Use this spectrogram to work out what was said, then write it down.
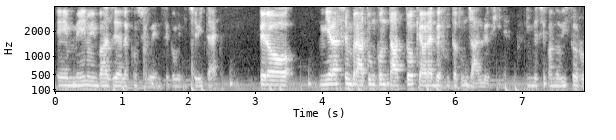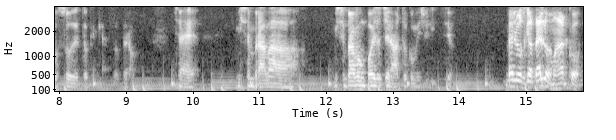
e meno in base alle conseguenze, come dicevi te, però mi era sembrato un contatto che avrebbe fruttato un giallo e fine. Invece quando ho visto il rosso ho detto che cazzo però, cioè mi sembrava, mi sembrava un po' esagerato come giudizio. Bello sgabello Marco,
